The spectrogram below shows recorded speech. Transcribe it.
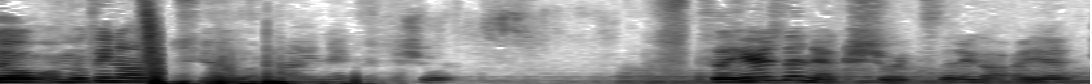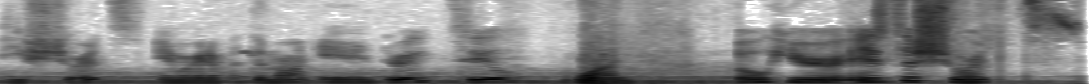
So I'm moving on to my next shorts. So here's the next shorts that I got. I got these shorts and we're gonna put them on in three, two, one. So here is the shorts.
